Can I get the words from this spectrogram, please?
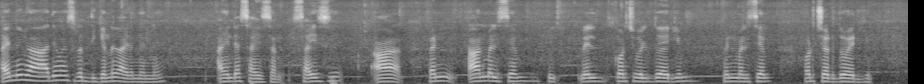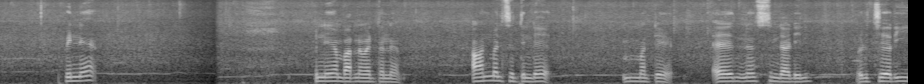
അതിന് നിങ്ങൾ ആദ്യമായി ശ്രദ്ധിക്കേണ്ട കാര്യം തന്നെ അതിന്റെ സൈസാണ് സൈസ് ആ പെൺ ആൺ മത്സ്യം വലു കുറച്ച് വലുതുമായിരിക്കും പെൺ മത്സ്യം കുറച്ച് ചെറുതുമായിരിക്കും. പിന്നെ പിന്നെ ഞാൻ പറഞ്ഞ മാതിരി തന്നെ ആൺ മത്സ്യത്തിന്റെ മറ്റേ എൻസിന്റെ അടിയിൽ ഒരു ചെറിയ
